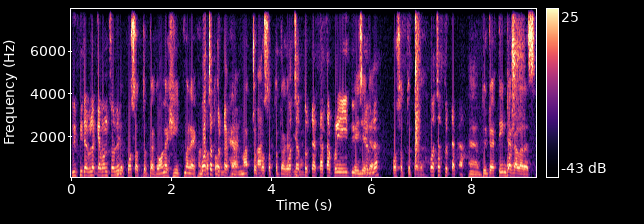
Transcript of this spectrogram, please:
দুই পিতা গুলো কেমন চলে? এটা পঁচাত্তর টাকা অনেক হিট মাল এখন পঁচাত্তর বর্তমানে। টাকা। হ্যাঁ মাত্র আচ্ছা, পঁচাত্তর টাকা পঁচাত্তর টাকা তারপরে এই দুই এই যে পিতা এটা গুলা পঁচাত্তর টাকা। পঁচাত্তর টাকা। হ্যাঁ দুইটা তিনটা কালার আছে।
